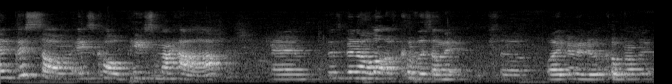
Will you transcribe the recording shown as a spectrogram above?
And this song is called Piece of My Heart. Um, there's been a lot of covers on it, so we're going to do a cover of it.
